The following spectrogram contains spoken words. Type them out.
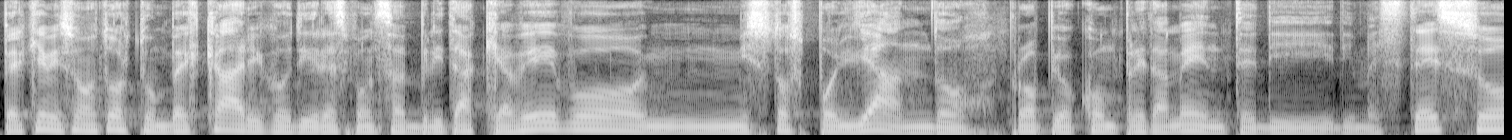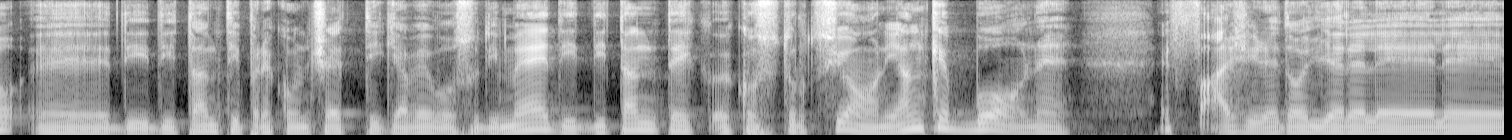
perché mi sono tolto un bel carico di responsabilità che avevo, mi sto spogliando proprio completamente di, di me stesso, eh, di, di, tanti preconcetti che avevo su di me, di, di, tante costruzioni, anche buone. È facile togliere le, le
